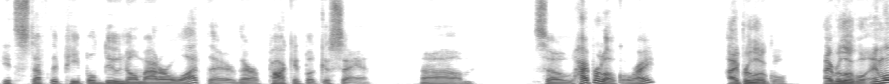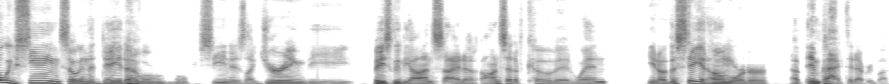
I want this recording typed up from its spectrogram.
it's stuff that people do no matter what their their pocketbook is saying. Um, so hyper local, right? hyper local, hyper local. And what we've seen, so in the data, Mhm. what, we- what we've seen is like during the basically the onset of onset of COVID, when you know the stay at home order uh, impacted everybody,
